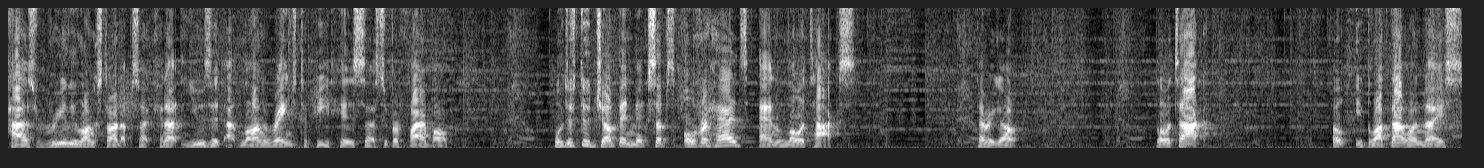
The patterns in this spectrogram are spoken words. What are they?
has really long startup, so I cannot use it at long range to beat his uh, super fireball. We'll just do jump in mix-ups, overheads, and low attacks. There we go. Low attack. Oh, you blocked that one, nice.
